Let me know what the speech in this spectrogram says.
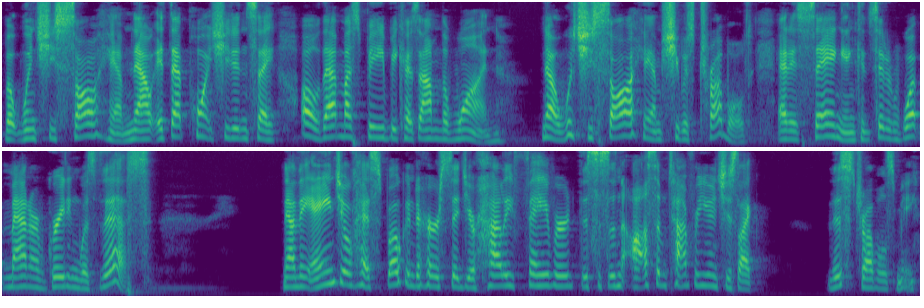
But when she saw him, now at that point, she didn't say, Oh, that must be because I'm the one. No, when she saw him, she was troubled at his saying and considered what manner of greeting was this. Now the angel has spoken to her, said, You're highly favored. This is an awesome time for you. And she's like, This troubles me.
